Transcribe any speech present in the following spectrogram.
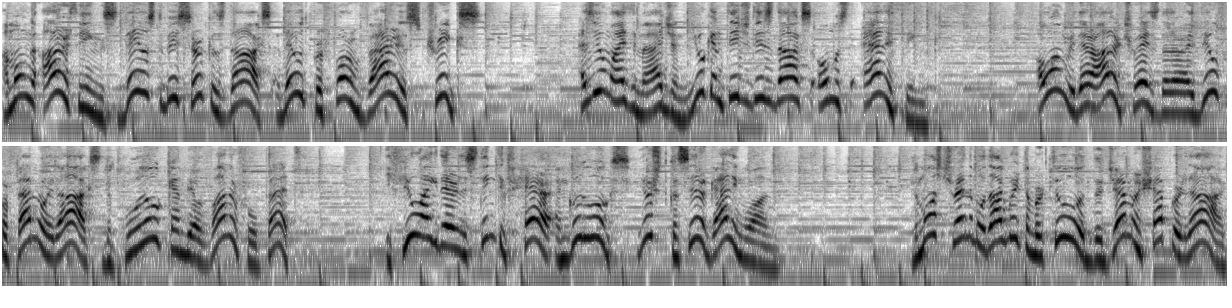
Among other things, they used to be circus dogs and they would perform various tricks. As you might imagine, you can teach these dogs almost anything. Along with their other traits that are ideal for family dogs, the poodle can be a wonderful pet. If you like their distinctive hair and good looks, you should consider getting one. The most trainable dog breed number 2, the German Shepherd dog.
